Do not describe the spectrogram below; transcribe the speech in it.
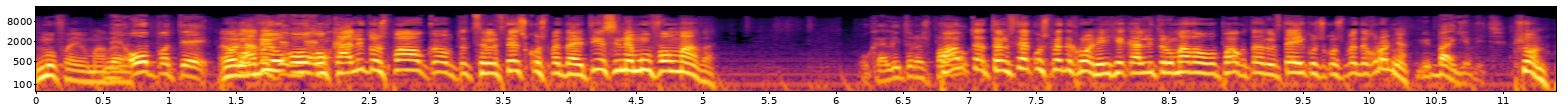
Μούφα η ομάδα. Ναι, ναι. όποτε. Ε, δηλαδή όποτε ο, ο, βγαίνει- ο καλύτερος πάω τις τελευταίες 25 ετίες είναι μούφα ομάδα. Ο καλύτερος Πάω Πάοκ. τα τελευταία 25 χρόνια. Είχε καλύτερη ομάδα ο Πάοκ τα τελευταία 20-25 χρόνια. Μπάγκεβιτ. Ποιον;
